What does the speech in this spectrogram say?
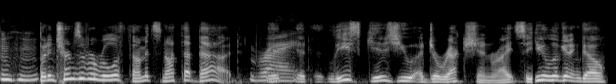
Mm-hmm. But in terms of a rule of thumb, it's not that bad. Right. It, it at least gives you a direction, right? So you can look at it and go,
